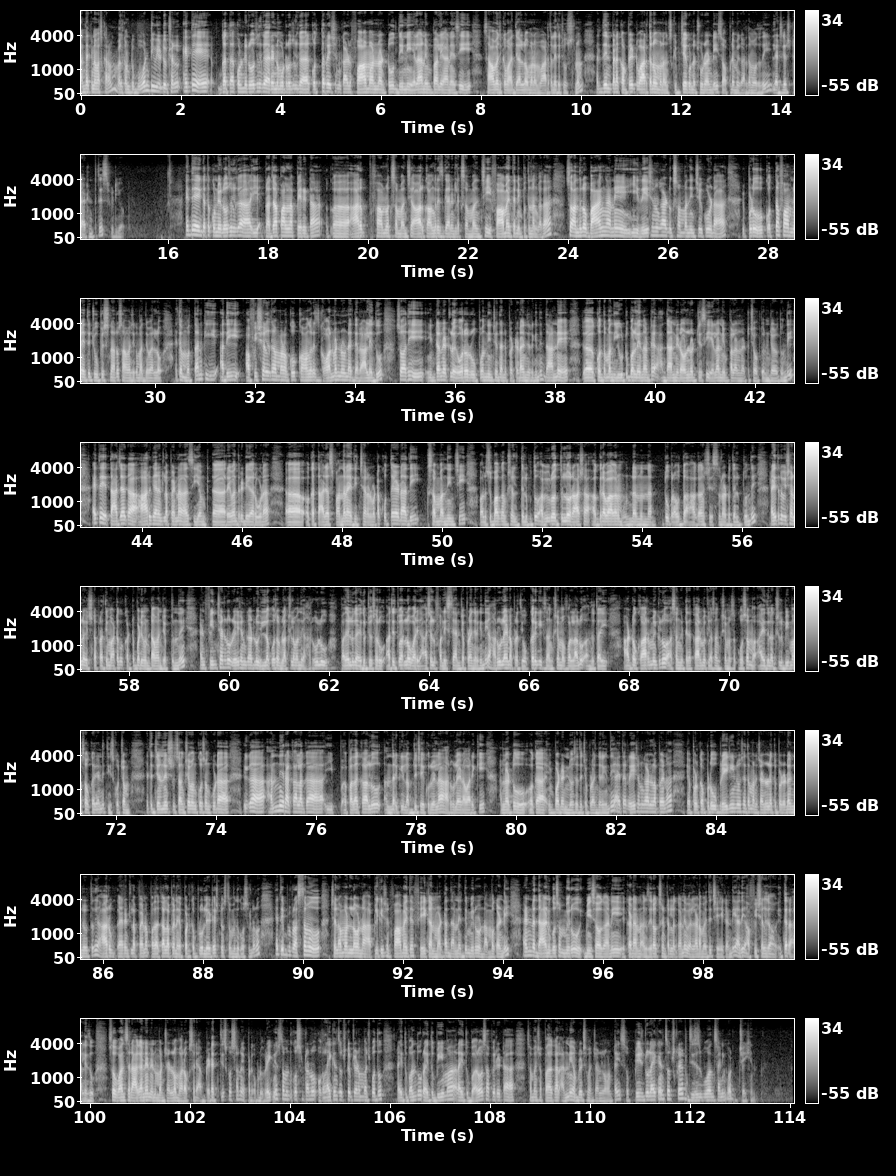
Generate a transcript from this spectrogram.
అందరికీ నమస్కారం. Welcome to Bhuvan TV YouTube channel. అయితే గత కొన్ని రోజులుగా రెండు మూడు రోజులుగా కొత్త రేషన్ కార్డు ఫామ్ అన్నట్టు దీన్ని ఎలా నింపాలి అనేసి సామాజిక మాధ్యాల్లో మనం వార్తలు అయితే చూస్తున్నాం. అది దీనిపైన కంప్లీట్ వార్తను మనం స్కిప్ చేయకుండా చూడండి. సో అప్పుడే మీకు అర్థమవుతుంది. Let's get start into this video. అయితే గత కొన్ని రోజులుగా ఈ ప్రజాపాలన పేరిట ఆరు ఫామ్లకు సంబంధించి ఆరు కాంగ్రెస్ గ్యారెంట్లకు సంబంధించి ఈ ఫామ్ అయితే నింపుతున్నాం కదా. సో అందులో భాగంగానే ఈ రేషన్ కార్డుకు సంబంధించి కూడా ఇప్పుడు కొత్త ఫామ్ని అయితే చూపిస్తున్నారు సామాజిక మాధ్యమాల్లో. అయితే మొత్తానికి అది అఫీషియల్గా మనకు కాంగ్రెస్ గవర్నమెంట్ నుండి అయితే రాలేదు. సో అది ఇంటర్నెట్లో ఎవరో రూపొందించి దాన్ని పెట్టడం జరిగింది. దాన్నే కొంతమంది యూట్యూబర్లు ఏంటంటే దాన్ని డౌన్లోడ్ చేసి ఎలా నింపాలన్నట్టు చెప్పడం జరుగుతుంది. అయితే తాజాగా ఆరు గ్యారెంట్ల పైన సీఎం రేవంత్ రెడ్డి గారు కూడా ఒక తాజా స్పందన అయితే ఇచ్చారనమాట కొత్త ఏడాది సంబంధించి వాళ్ళు శుభాకాంక్షలు తెలుపుతూ అభివృద్ధిలో రాష్ట్ర అగ్రభాగం ఉండనున్నట్టు ప్రభుత్వం ఆకాంక్షిస్తున్నట్టు తెలుపుతుంది. రైతుల విషయంలో ఇచ్చిన ప్రతి మాటకు కట్టుబడి ఉంటామని చెప్తుంది. అండ్ పింఛన్లు రేషన్ కార్డులు ఇళ్ళ కోసం లక్షల మంది అర్హులు పదేళ్ళుగా ఎదురు చూశారు అతి త్వరలో వారి ఆశలు ఫలిస్తాయని చెప్పడం జరిగింది. అర్హులైన ప్రతి ఒక్కరికి సంక్షేమ ఫలాలు అందుతాయి. ఆటో కార్మికులు అసంఘటిత కార్మికుల సంక్షేమ కోసం ఐదు లక్షల బీమా సౌకర్యాన్ని తీసుకొచ్చాం. అయితే జర్నలిస్టు సంక్షేమం కోసం కూడా ఇక అన్ని రకాలుగా ఈ ప- పథకాలు అందరికీ లబ్ధి చేకూరేలా అర్హులైన వారికి అన్నట్టు ఒక ఇంపార్టెంట్ న్యూస్ అయితే చెప్పడం జరిగింది. అయితే రేషన్ కార్డుల పైన ఎప్పటికప్పుడు బ్రేకింగ్ న్యూస్ అయితే మన ఛానల్లో అయితే పెట్టడం జరుగుతుంది. ఆరు గ్యారెంటీల పైన పథకాల పైన ఎప్పటికప్పుడు లేటెస్ట్ న్యూస్తో ముందుకు వస్తున్నారు అయితే ఇప్పుడు ప్రస్తుతం చలామణిలో ఉన్న అప్లికేషన్ ఫామ్ అయితే ఫేక్ అనమాట దాన్ని అయితే మీరు నమ్మకండి. అండ్ దానికోసం మీరు మీషో కానీ ఎక్కడన్నా జిరాక్స్ సెంటర్లకు కానీ వెళ్ళడం అయితే చేయకండి. అది అఫీషియల్గా అయితే రాలేదు. సో వన్స్ రాగానే నేను మన ఛానల్లో మరొకసారి అప్డేట్ అయితే తీసుకొస్తాను. ఎప్పటికప్పుడు బ్రేక్ న్యూస్తో ముందుకు వస్తుంటాను. ఒక లైక్ అండ్ సబ్స్క్రైబ్ చేయడం మర్చిపోదు రైతు బంధు రైతు బీమా రైతు భరోసా పేరిట సంబంధించిన పథకాలు అన్ని అప్డేట్స్ మన ఛానల్లో ఉంటాయి. So please do like and subscribe this is Bhuvan signing out జై హింద్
